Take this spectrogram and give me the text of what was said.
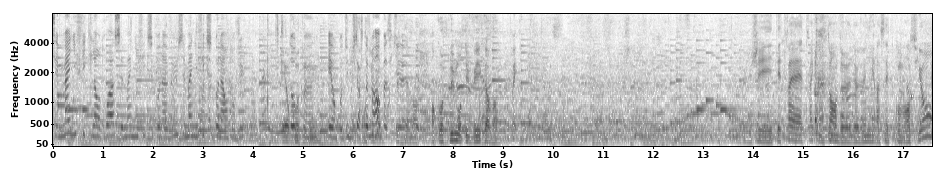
C'est magnifique l'endroit, c'est magnifique ce qu'on a vu, c'est magnifique ce qu'on a entendu. Et on Donc, continue. euh, et on continue certainement parce que. Certainement. Encore plus motivé qu'avant. Oui. J'ai été très, très content de, de venir à cette convention.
